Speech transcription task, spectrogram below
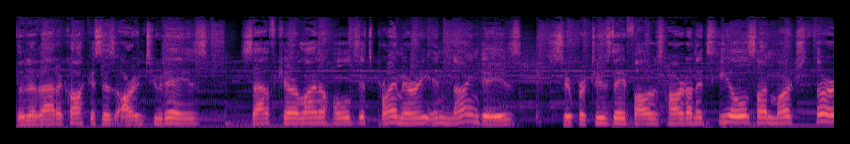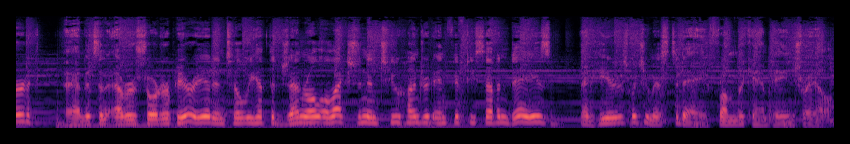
The Nevada caucuses are in two days. South Carolina holds its primary in nine days. Super Tuesday follows hard on its heels on March 3rd, and it's an ever shorter period until we hit the general election in 257 days. And here's what you missed today from the campaign trail.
